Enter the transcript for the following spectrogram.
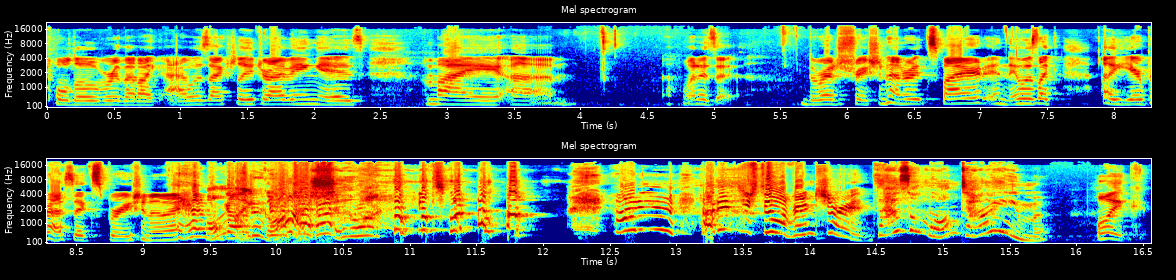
pulled over that like I was actually driving is my um, what is it? The registration had expired, and it was like a year past expiration, and I hadn't. Oh my gotten gosh. how do you, how did you still have insurance? That's a long time. Like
